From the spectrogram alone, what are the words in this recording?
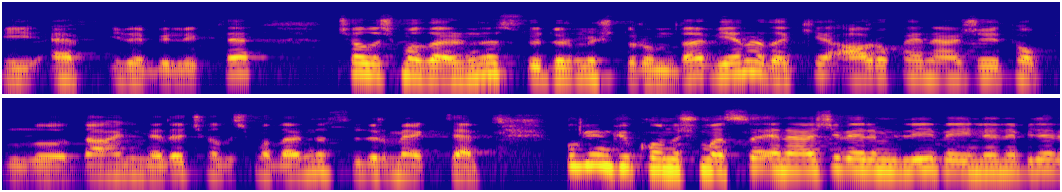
WEF ile birlikte çalışmalarını sürdürmüş durumda. Viyana'daki Avrupa Enerji Topluluğu dahilinde de çalışmalarını sürdürmekte. Bugünkü konuşması enerji verimliliği ve yenilenebilir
